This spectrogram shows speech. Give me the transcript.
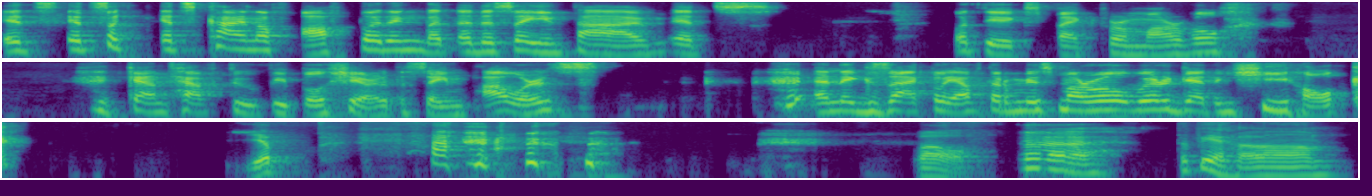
It's it's a it's kind of off-putting, but at the same time, it's what do you expect from Marvel? Can't have two people share the same powers. And exactly after Miss Marvel, we're getting She-Hulk. Yep. wow. Ah, Tapi ya, um,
